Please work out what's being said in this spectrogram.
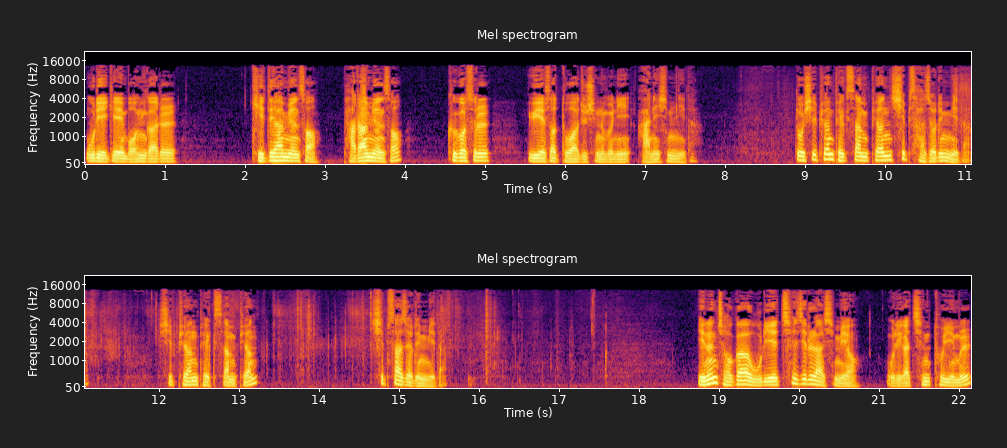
우리에게 뭔가를 기대하면서 바라면서 그것을 위해서 도와주시는 분이 아니십니다. 또 시편 103편 14절입니다. 시편 103편 14절입니다. 이는 저가 우리의 체질을 하시며 우리가 진토임을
